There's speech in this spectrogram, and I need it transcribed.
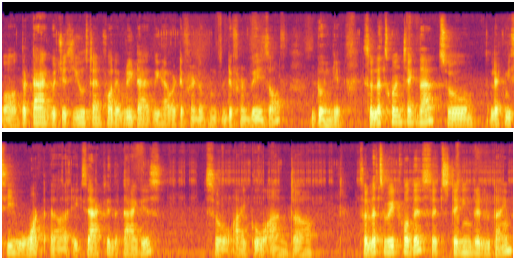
uh, the tag which is used and for every tag we have a different different ways of doing it. So let's go and check that. So let me see what uh, exactly the tag is. So I go and uh, so let's wait for this. It's taking little time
